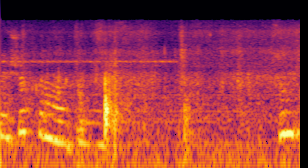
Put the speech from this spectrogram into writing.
Что-то еще в карманах или Сумка.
